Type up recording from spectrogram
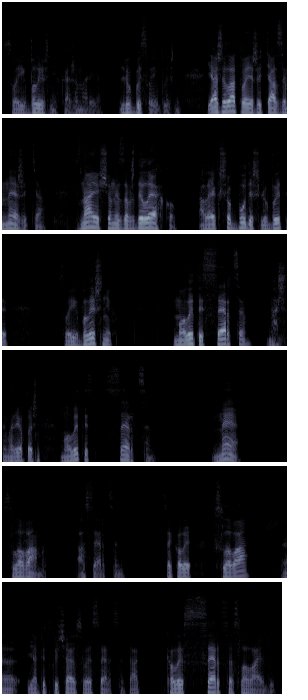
своїх ближніх, каже Марія. Люби своїх ближніх. Я жила твоє життя, земне життя. Знаю, що не завжди легко, але якщо будеш любити своїх ближніх, молитись серцем, бачите, Марія вточнює, молитись серцем, не словами, а серцем. Це коли слова е, я підключаю своє серце, так? коли з серця слова йдуть,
